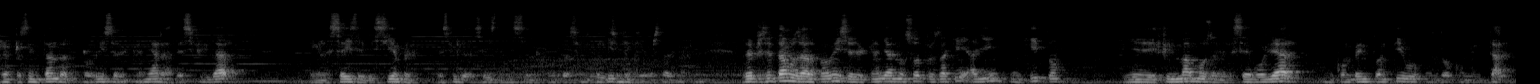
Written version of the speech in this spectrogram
representando a la provincia de Cañar a desfilar en el 6 de diciembre, desfile del 6 de diciembre, Fundación de Quito, Aniversario. Representamos a la provincia de Cañar nosotros aquí, allí en Quito, y filmamos en el Cebollar, un convento antiguo, un documental.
